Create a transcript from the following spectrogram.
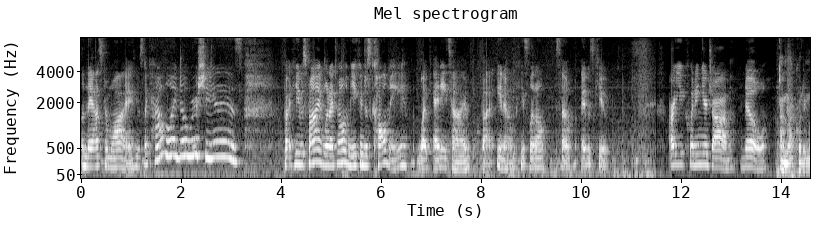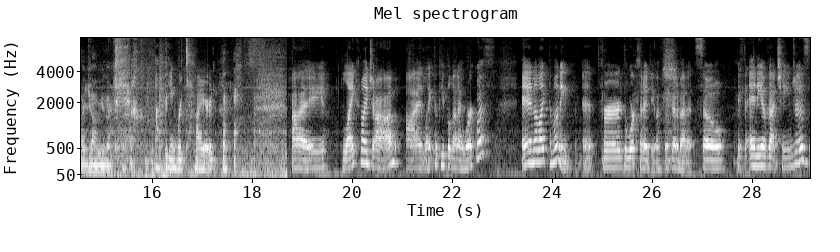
and they asked him why, he was like, "How will I know where she is?" But he was fine when I told him, "You can just call me like anytime." But you know, he's little, so it was cute. Are you quitting your job? No. I'm not quitting my job either. Yeah, I'm being retired. I like my job. I like the people that I work with, and I like the money uh, for the work that I do. I feel good about it. So if any of that changes,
